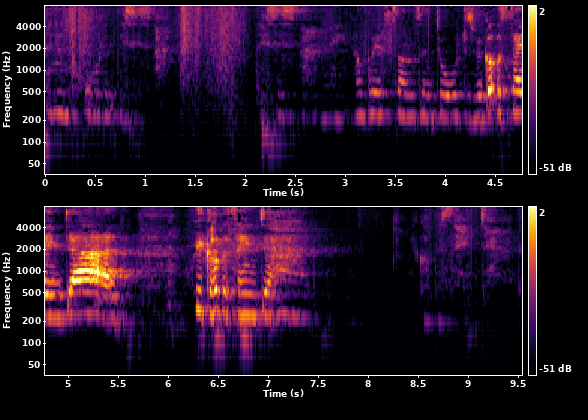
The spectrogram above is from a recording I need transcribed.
Important. This is family. This is family. And we're sons and daughters. We've got the same dad. We've got the same dad. We've got the same dad.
